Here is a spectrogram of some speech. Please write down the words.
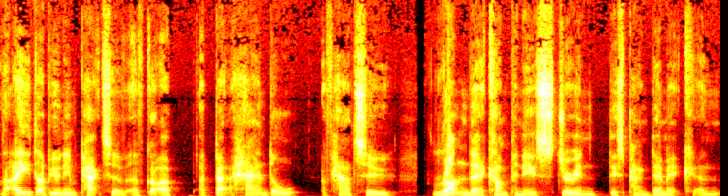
the AEW and Impact have, have got a, a better handle of how to run their companies during this pandemic, and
